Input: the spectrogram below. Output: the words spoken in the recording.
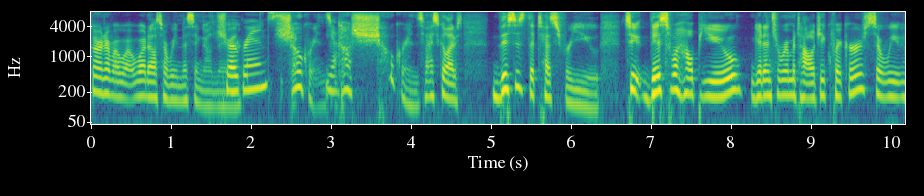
what else are we missing on there? Sjogren's. Sjogren's. Yeah. Gosh, Sjogren's, vasculitis. This is the test for you. To this will help you get into rheumatology quicker. So we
